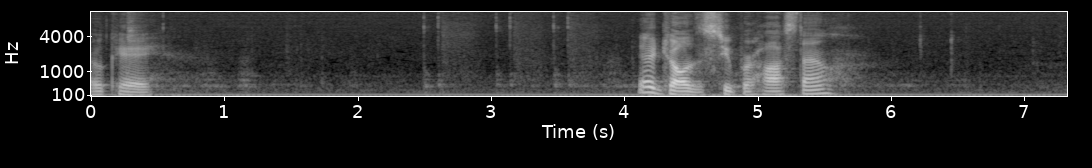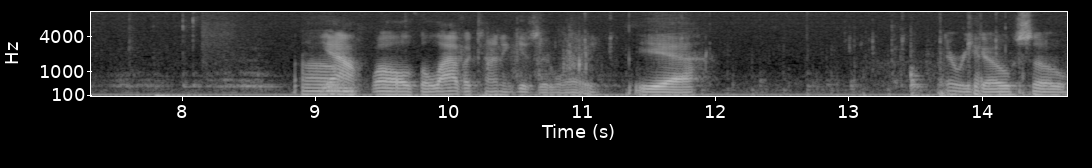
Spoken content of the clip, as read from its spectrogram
Okay. Yeah, call it super hostile. Um, yeah. Well, the lava kind of gives it away. Yeah. There we go. So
